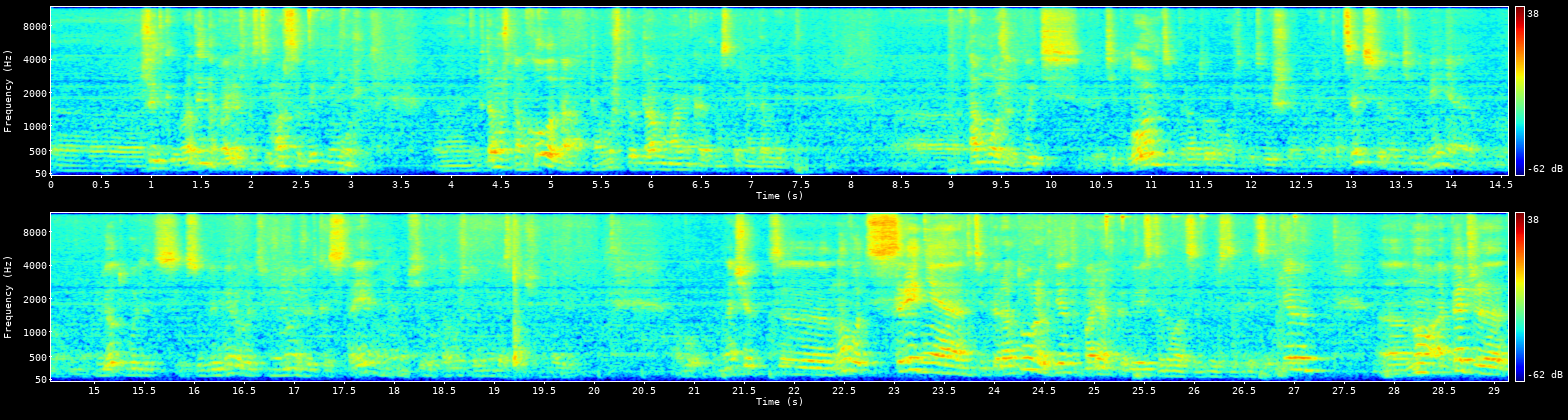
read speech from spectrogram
э, жидкой воды на поверхности Марса быть не может. Э, не потому что там холодно, а потому что там маленькое атмосферное давление. Э, там может быть тепло, температура может быть выше по Цельсию, но тем не менее будет сублимировать иное жидкое состояние именно в силу того, что недостаточно давления. Вот. Значит, э, ну вот средняя температура где-то порядка 220-230 Кельвин. Но опять же,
